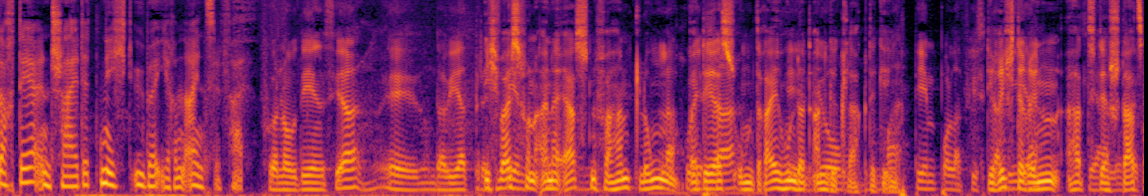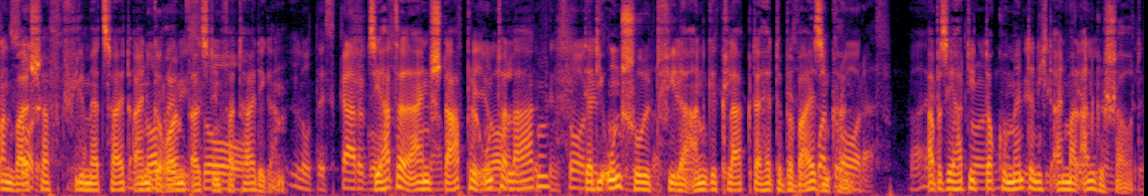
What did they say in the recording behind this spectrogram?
Doch der entscheidet nicht über ihren Einzelfall. Eh, ich weiß von einer ersten Verhandlung, bei der es um 300 Angeklagte ging. Die Richterin hat der Staatsanwaltschaft viel mehr Zeit eingeräumt als den Verteidigern. Sie hatte einen Stapel Unterlagen, der die Unschuld vieler Angeklagter hätte beweisen können aber sie hat die Dokumente nicht einmal angeschaut.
